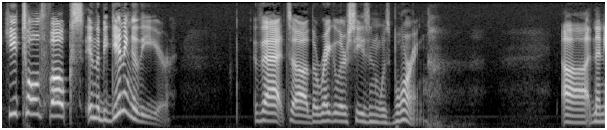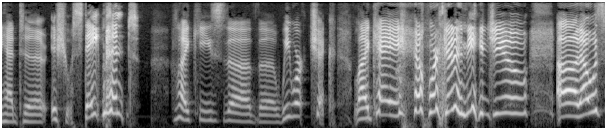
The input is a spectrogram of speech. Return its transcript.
he told folks in the beginning of the year that uh, the regular season was boring. Uh, and then he had to issue a statement, like he's the the WeWork chick, like, "Hey, we're gonna need you." Uh, that was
